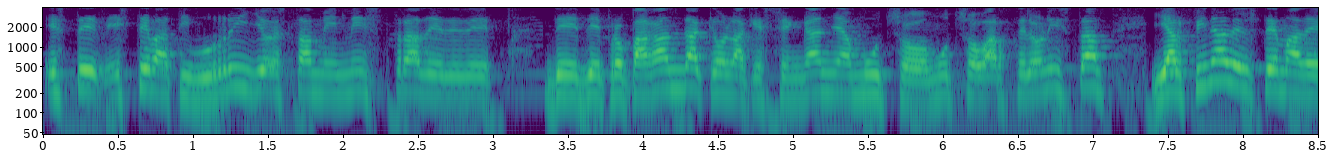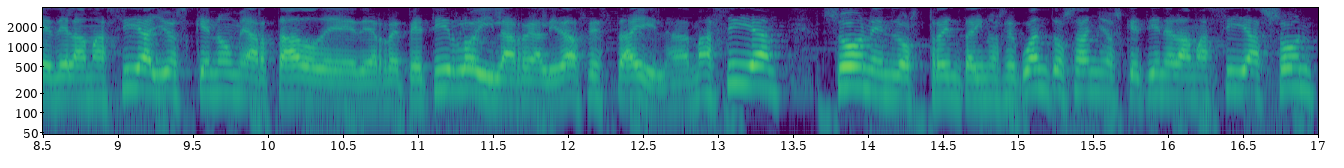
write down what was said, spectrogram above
este, este batiburrillo, esta menestra de, de, propaganda con la que se engaña mucho, mucho barcelonista. Y al final el tema de, la masía, yo es que no me he hartado de, repetirlo y la realidad está ahí. La masía son en los 30 y no sé cuántos años que tiene la masía, son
